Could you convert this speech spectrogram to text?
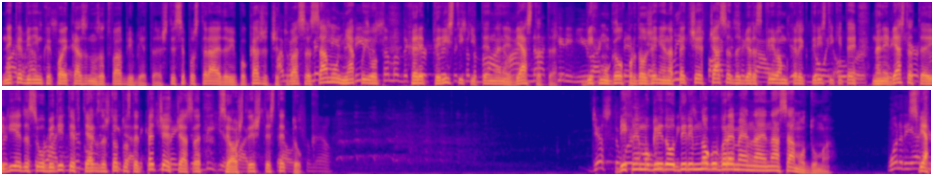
Нека видим какво е казано за това в Библията. Ще се постарая да ви покажа, че това са само някои от характеристиките на невястата. Бих могъл в продължение на 5-6 часа да ви разкривам характеристиките на невястата и вие да се убедите в тях, защото след 5-6 часа все още ще сте тук. Бихме могли да отделим много време на една само дума свят.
